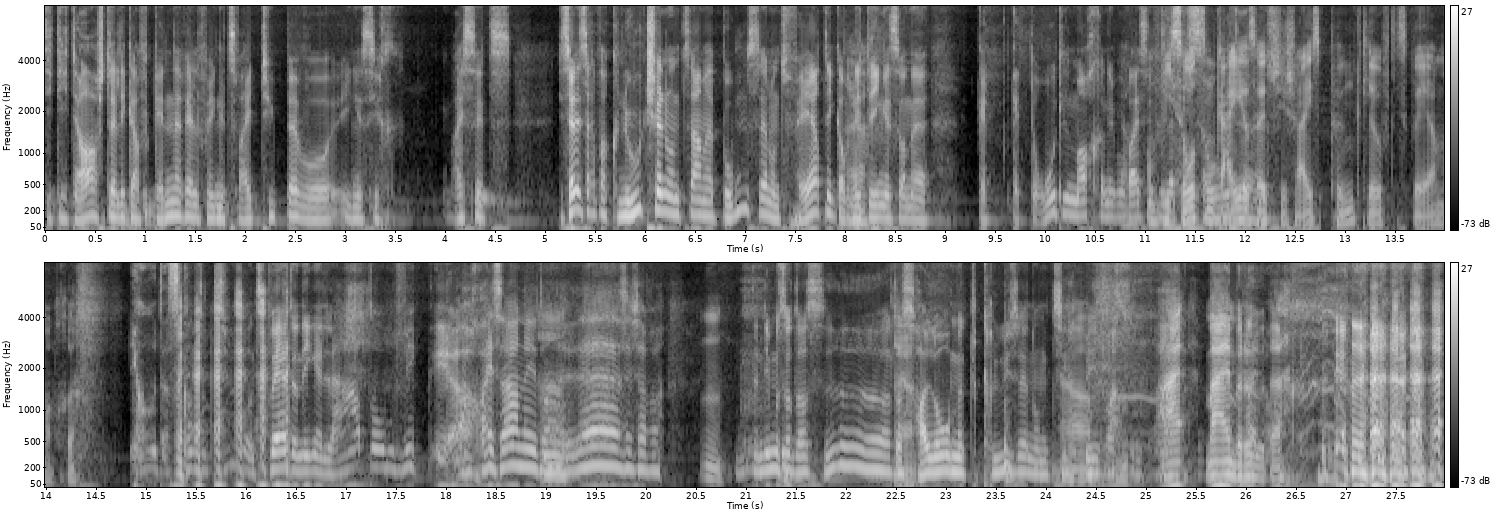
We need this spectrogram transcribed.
Die, die Darstellung auf generell von irgendwie zwei Typen, wo irgendwie sich, weiß jetzt, die sollen sich einfach knutschen und zusammen bumsen und fertig, aber Ja. nicht irgendwie so eine Ge- Gedodel machen über weiß nicht wieso zum Episoden. Geier sollst du die scheiß Pünktchen auf das Gewehr machen? Ja, das kommt dazu. Und es quer dann irgendein Laden umwickelt. Ja, ich weiß auch nicht. Und, ja, es ist einfach. Dann immer so das, äh, das Ja. Hallo mit Grüßen und sich Ja. befassen. Mein, mein Bruder.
